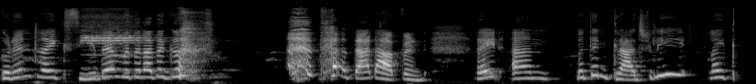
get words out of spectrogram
couldn't like see them with another girl. that, that happened, right? And but then gradually, like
